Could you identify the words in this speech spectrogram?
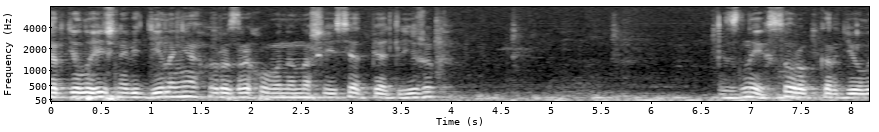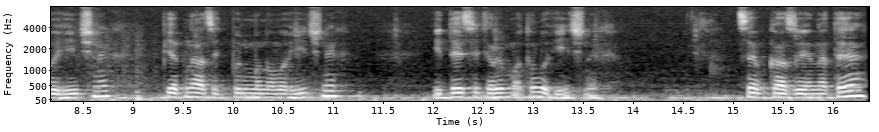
Кардіологічне відділення розраховано на 65 ліжок. З них 40 кардіологічних, 15 пульмонологічних і 10 ревматологічних. Це вказує на те,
